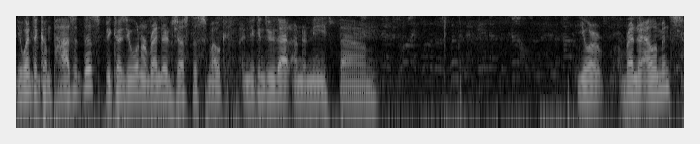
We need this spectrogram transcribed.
you want to composite this because you want to render just the smoke, and you can do that underneath um, your render elements.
